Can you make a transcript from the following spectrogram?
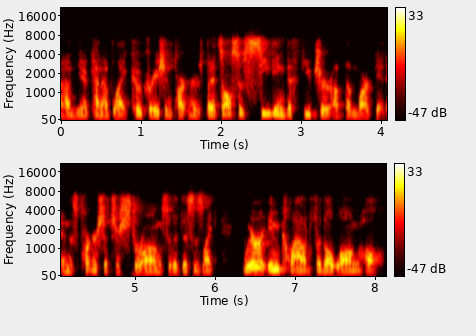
um, you know, kind of like co-creation partners, but it's also seeding the future of the market. And these partnerships are strong so that this is like, we're in cloud for the long haul,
